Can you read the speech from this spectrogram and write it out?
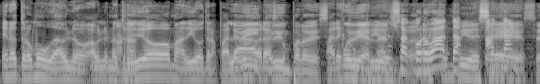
en otro mood, hablo, hablo en otro Ajá. idioma, digo otras Te vi, palabras. te vi un par de veces. Parezco Muy bien, pibe. Usa ¿eh? corbata. Acá, serio. Sí, sí.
